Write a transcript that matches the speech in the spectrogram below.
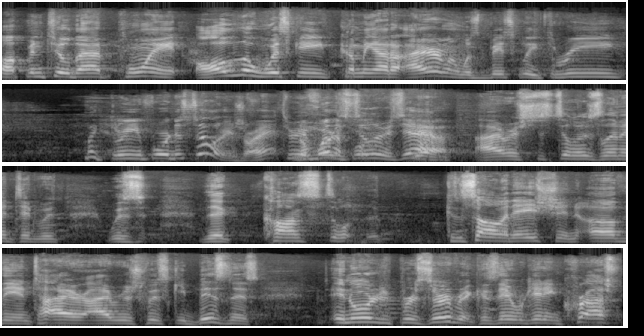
up until that point, all of the whiskey coming out of Ireland was basically three, like three or four distilleries, right? Three or No four more than distilleries, yeah. Irish Distillers Limited was, was the constel- consolidation of the entire Irish whiskey business in order to preserve it because they were getting crushed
